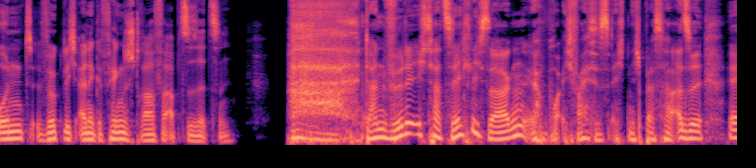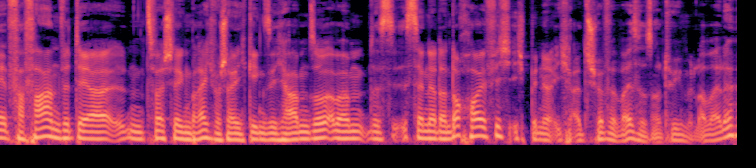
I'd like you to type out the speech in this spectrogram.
und wirklich eine Gefängnisstrafe abzusitzen. Dann würde ich tatsächlich sagen, ja, boah, ich weiß es echt nicht besser. Also äh, Verfahren wird der einen zweistelligen Bereich wahrscheinlich gegen sich haben, so, aber das ist dann ja dann doch häufig. Ich bin ja, ich als Schöffe weiß das natürlich mittlerweile.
